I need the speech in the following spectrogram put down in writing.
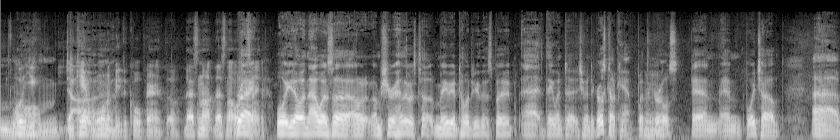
Well, you, you can't want to be the cool parent though. That's not that's not what I'm Right. saying. Well, you know, and that was uh, I don't- I'm sure Heather was tell maybe I told you this, but uh, they went to she went to Girl Scout camp with the girls and and boy child, uh,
